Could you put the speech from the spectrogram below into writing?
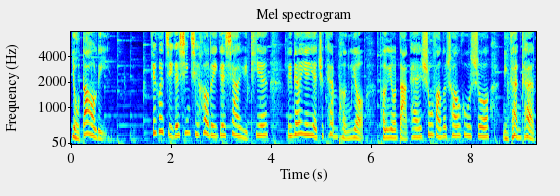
有道理。”结果几个星期后的一个下雨天，林良爷爷去看朋友。朋友打开书房的窗户说：“你看看。”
